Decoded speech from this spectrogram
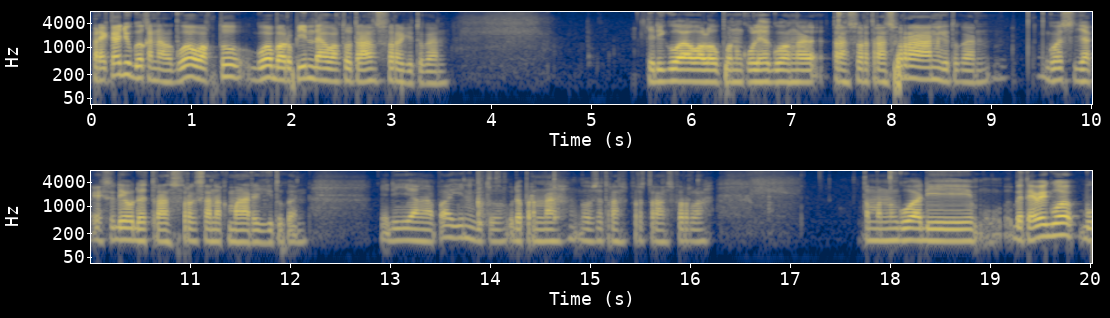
mereka juga kenal gue waktu gue baru pindah waktu transfer gitu kan jadi gue walaupun kuliah gue nggak transfer transferan gitu kan gue sejak SD udah transfer ke sana kemari gitu kan. Jadi yang ngapain gitu udah pernah nggak usah transfer transfer lah. Temen gue di btw gue bu,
